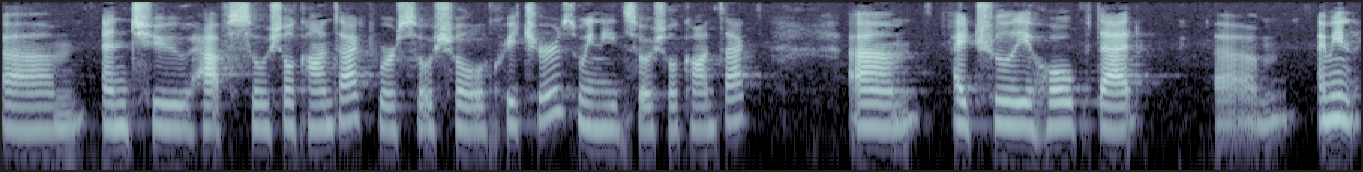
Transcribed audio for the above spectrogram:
um, and to have social contact. We're social creatures. We need social contact. Um, I truly hope that um, I mean,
